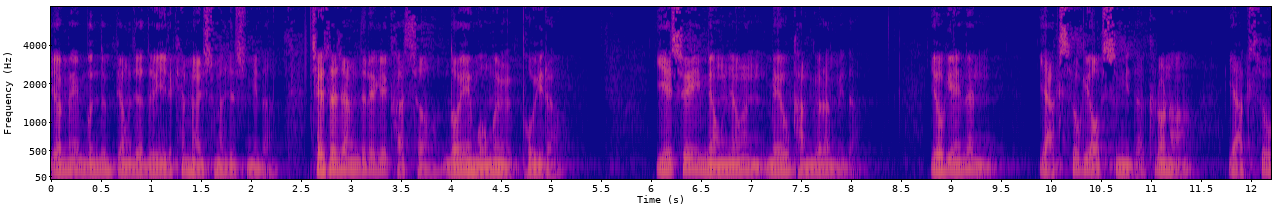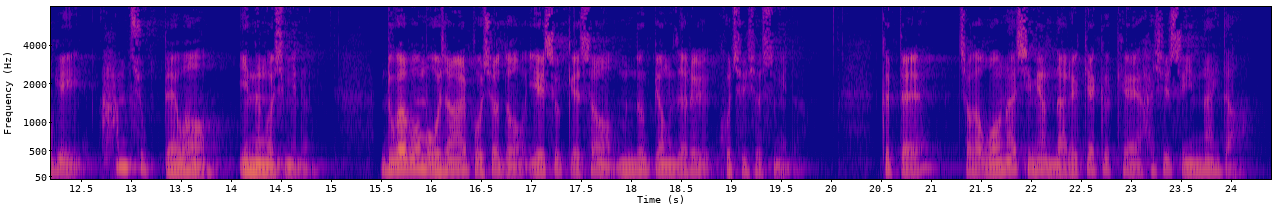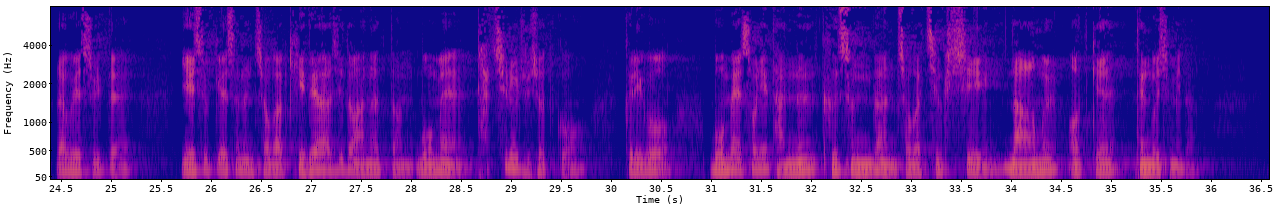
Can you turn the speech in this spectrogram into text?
여명의 문둥병자들이 이렇게 말씀하셨습니다. 제사장들에게 가서 너의 몸을 보이라. 예수의 명령은 매우 간결합니다. 여기에는 약속이 없습니다. 그러나 약속이 함축되어 있는 것입니다. 누가 보면 5장을 보셔도 예수께서 문둥병자를 고치셨습니다. 그때 저가 원하시면 나를 깨끗게 하실 수 있나이다 라고 했을 때 예수께서는 저가 기대하지도 않았던 몸에 타치를 주셨고 그리고 몸에 손이 닿는 그 순간 저가 즉시 나음을 얻게 된 것입니다.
